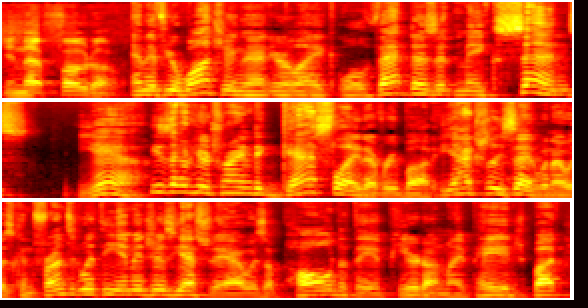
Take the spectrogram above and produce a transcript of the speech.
in that photo. And if you're watching that you're like, well, that doesn't make sense. Yeah. He's out here trying to gaslight everybody. He actually said, when I was confronted with the images yesterday, I was appalled that they appeared on my page, but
